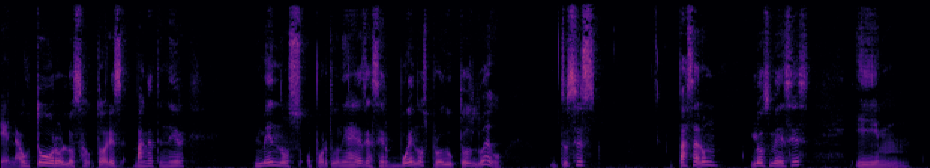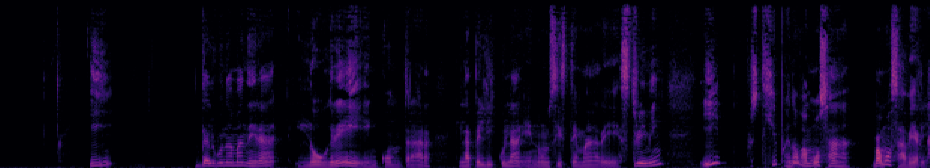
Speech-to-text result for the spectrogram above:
el autor o los autores van a tener menos oportunidades de hacer buenos productos luego. Entonces, pasaron los meses em, y de alguna manera logré encontrar la película en un sistema de streaming y pues dije, bueno, vamos a, vamos a verla.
